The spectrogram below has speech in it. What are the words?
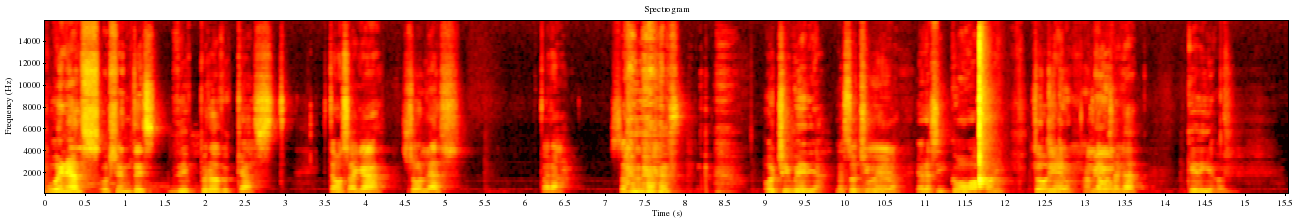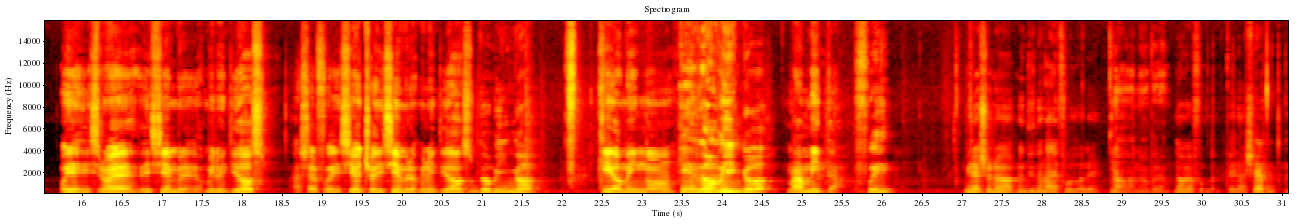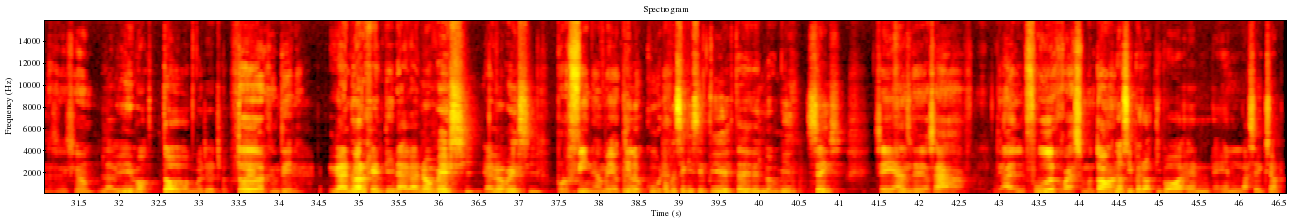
Buenas oyentes de Podcast. Estamos acá. Son las. Pará. Son las. Ocho y media. Las ocho y media. Y ahora sí, ¿cómo va, Juani? ¿Todo Tontito, bien? amigo. Estamos acá. ¿Qué día es hoy? Hoy es 19 de diciembre de 2022. Ayer fue 18 de diciembre de 2022. Domingo. Qué domingo. ¿Qué domingo? Mamita. Fue. Mira, yo no, no entiendo nada de fútbol, eh. No, no, pero No veo fútbol. Pero ayer la selección. la vivimos todos, muchachos. Fue- Todo de Argentina. Ganó Argentina, ganó Messi, ganó Messi. Por fin, amigo, qué Pero, locura. ¿Vos pensás que ese pibe está desde el 2006? Sí, antes, o sea, al fútbol juega hace un montón. No, sí, pero tipo en, en la selección.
